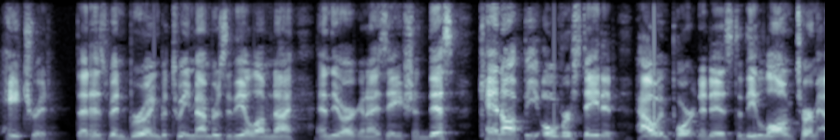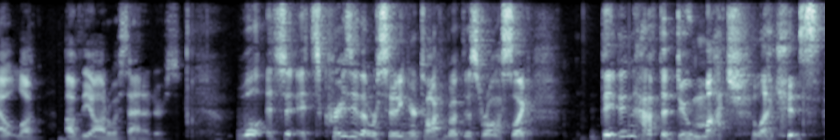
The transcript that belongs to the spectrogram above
hatred that has been brewing between members of the alumni and the organization. This cannot be overstated how important it is to the long term outlook of the Ottawa Senators. Well, it's it's crazy that we're sitting here talking about this, Ross. Like they didn't have to do much. Like it's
